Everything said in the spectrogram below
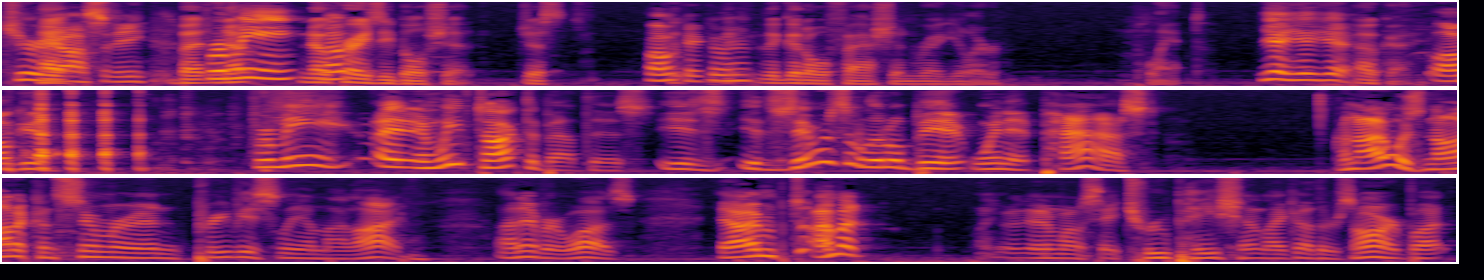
Curiosity. but For no, me, no not- crazy bullshit. Just Okay, go the, ahead. the good old fashioned regular plant. Yeah, yeah, yeah. Okay. All good. For me, and and we've talked about this, is is there was a little bit when it passed, and I was not a consumer in previously in my life. I never was. Yeah, I'm I'm a I didn't want to say true patient like others aren't, but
